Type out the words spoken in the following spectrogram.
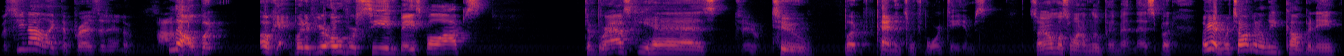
Was he not like the president of? uh, No, but okay, but if you're overseeing baseball ops, Dombrowski has two. two, but pennants with four teams. So I almost want to loop him in this, but again, we're talking elite company.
